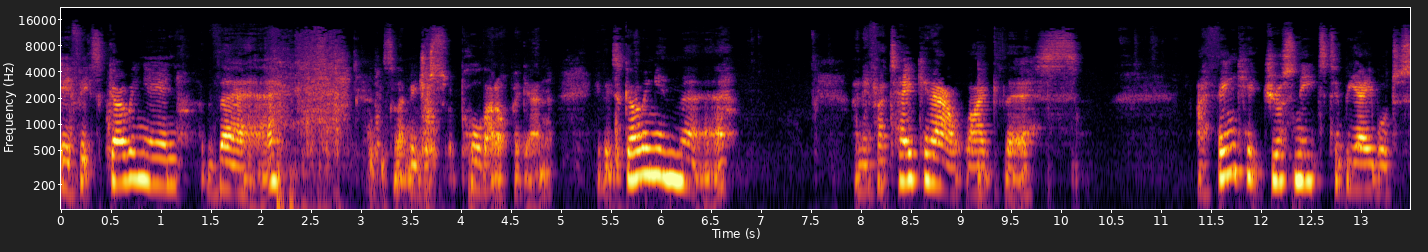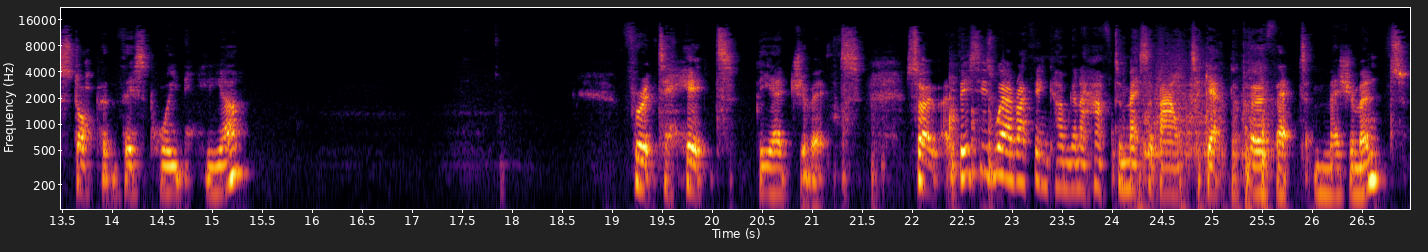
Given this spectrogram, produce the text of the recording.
If it's going in there, so let me just pull that up again. If it's going in there, and if I take it out like this, I think it just needs to be able to stop at this point here for it to hit the edge of it. So this is where I think I'm going to have to mess about to get the perfect measurement.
